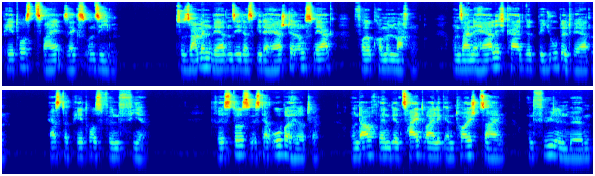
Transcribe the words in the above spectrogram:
Petrus 2, 6 und 7. Zusammen werden sie das Wiederherstellungswerk vollkommen machen und seine Herrlichkeit wird bejubelt werden. 1. Petrus 5,4 Christus ist der Oberhirte, und auch wenn wir zeitweilig enttäuscht sein und fühlen mögen,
